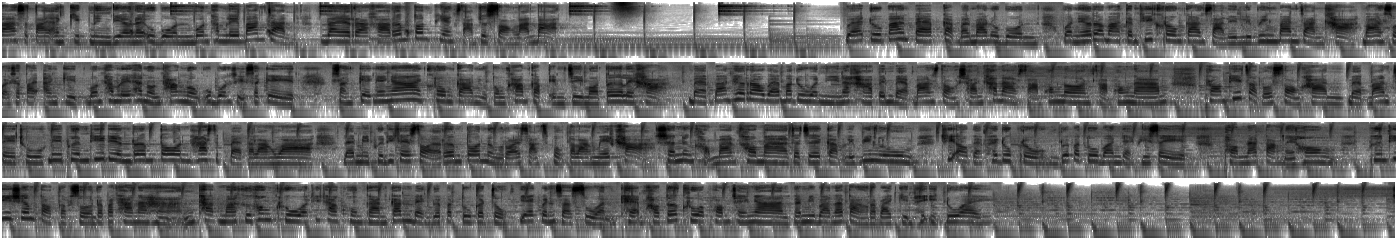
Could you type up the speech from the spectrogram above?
บ้านสไตล์อังกฤษหนึ่งเดียวในอุบลบนทำเลบ้านจันทร์ในราคาเริ่มต้นเพียง 3.2 ล้านบาท แวะดูบ้านแป๊บกับบ้านบ้านอุบล วันนี้เรามากันที่โครงการสาลินลิฟวิ่งบ้านจันทร์ค่ะ บ้านสวยสไตล์อังกฤษบนทำเลถนนทางหลวงอุบลศรีสะเกดสังเกตง่ายๆ โครงการอยู่ตรงข้ามกับ MG Motor เลยค่ะแบบบ้านที่เราแวะมาดูวันนี้นะคะ เป็นแบบบ้าน 2 ชั้นขนาด 3 ห้องนอน 3 ห้องน้ำพร้อมที่จอดรถ 2 คัน แบบบ้าน J2 มีพื้นที่ดินเริ่มต้น 58 ตารางวา และมีพื้นที่ใช้สอยเริ่มต้น 136 ตารางเมตรค่ะ ชั้นหนึ่งของบ้านเข้ามาจะเจอกับ living room ที่ออกแบบให้ดูโปร่งด้วยประตูบานใหญ่พิเศษ พร้อมหน้าต่างในห้อง พื้นที่เชื่อมต่อกับโซนรับประทานอาหาร ถัดมาคือห้องครัวที่ทางโครงการกั้นแบ่งด้วยประตูกระจก แยกเป็นสัดส่วน แถมเคาน์เตอร์ครัวพร้อมใช้งาน และมีบานหน้าต่างระบายกลิ่นให้อีกด้วย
